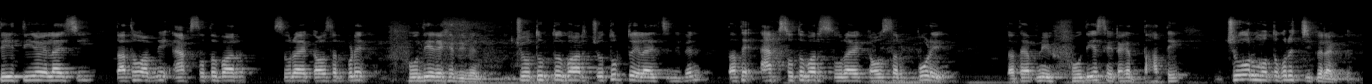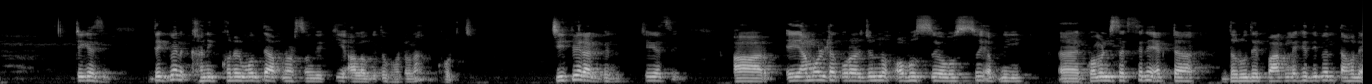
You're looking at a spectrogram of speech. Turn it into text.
তৃতীয় এলাইচি, তাতেও আপনি একশতবার সুরায় কাউসার পড়ে ফু দিয়ে রেখে দিবেন। চতুর্থবার চতুর্থ এলাইচি নেবেন, তাতে একশতবার সুরায় কাউসার পড়ে তাতে আপনি ফু দিয়ে সেটাকে দাঁতে জোর মতো করে চিপে রাখবেন। ঠিক আছে? দেখবেন খানিকক্ষণের মধ্যে আপনার সঙ্গে কি আলোকিত ঘটনা ঘটছে। চিপে রাখবেন, ঠিক আছে? আর এই আমলটা করার জন্য অবশ্যই অবশ্যই আপনি কমেন্ট সেকশনে একটা দরুদে পাক লিখে দিবেন, তাহলে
